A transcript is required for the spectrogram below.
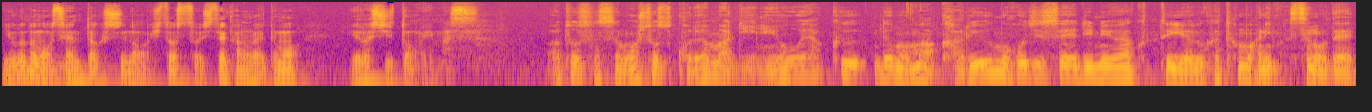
いうことも選択肢の一つとして考えてもよろしいと思います。あと先生もう一つこれはまあ利尿薬でもまあカリウム保持性利尿薬っていう方もありますので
